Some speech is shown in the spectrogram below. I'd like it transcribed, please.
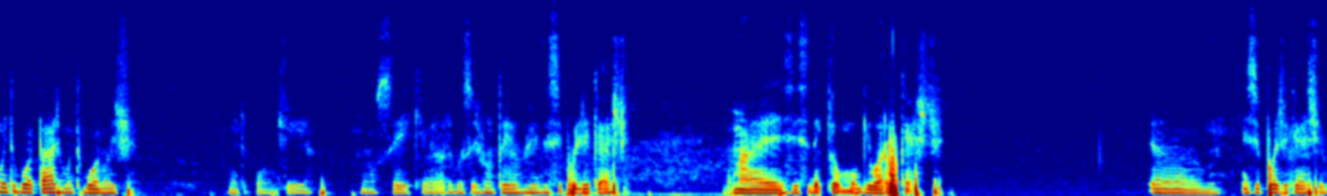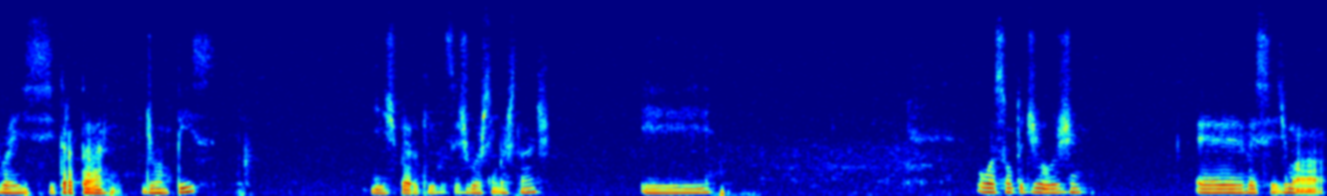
Muito boa tarde, muito boa noite, muito bom dia. Não sei que horário vocês vão ter ouvido esse podcast, mas esse daqui é o Mugiwaracast. Um, esse podcast vai se tratar de One Piece e espero que vocês gostem bastante. E o assunto de hoje é, vai ser de uma,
